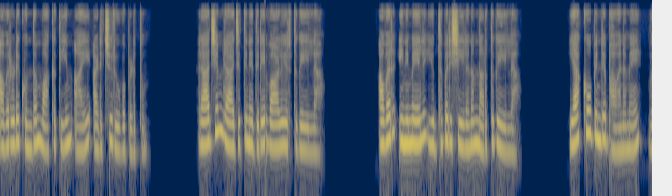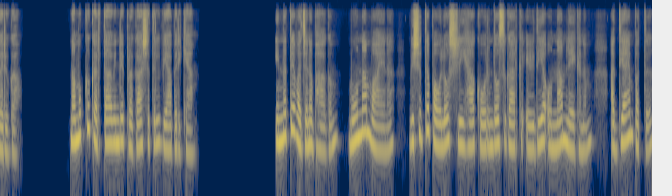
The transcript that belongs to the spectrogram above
അവരുടെ കുന്തം വാക്കത്തിയും ആയി അടിച്ചു രൂപപ്പെടുത്തും. രാജ്യം രാജ്യത്തിനെതിരെ വാളുയർത്തുകയില്ല. അവർ ഇനിമേൽ യുദ്ധപരിശീലനം നടത്തുകയില്ല. യാക്കോബിന്റെ ഭവനമേ വരുക. നമുക്കു കർത്താവിന്റെ പ്രകാശത്തിൽ വ്യാപരിക്കാം. ഇന്നത്തെ വചനഭാഗം മൂന്നാം വായന വിശുദ്ധ പൗലോസ് ശ്ലീഹ കോറിന്തോസുകാർക്ക് എഴുതിയ ഒന്നാം ലേഖനം അധ്യായം പത്ത്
